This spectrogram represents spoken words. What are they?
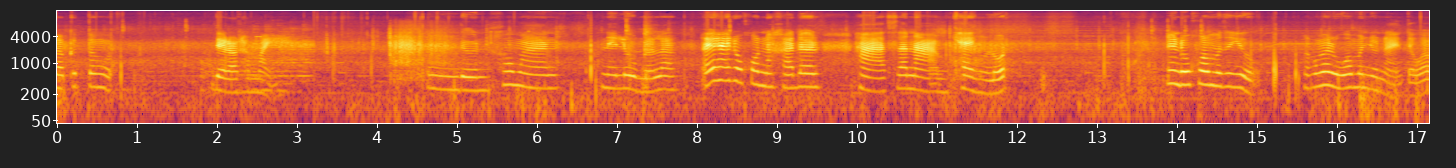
เรา ก็ต้อง เดี๋ยวเราทำใหม่เดินเข้ามาในลุมแล้วล่ะให้ให้ทุกคนนะคะ เดินหาสนามแข่งรถเนี่ยทุกคนมันจะอยู่เราก็ไม่รู้ว่ามันอยู่ไหน แต่ว่า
